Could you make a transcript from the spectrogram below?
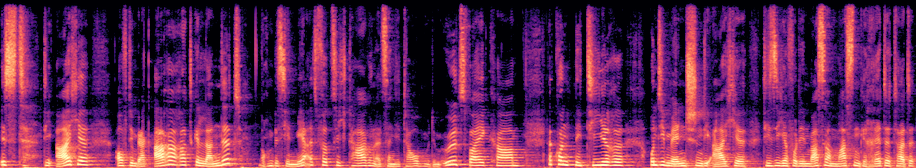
ist die Arche auf dem Berg Ararat gelandet, noch ein bisschen mehr als 40 Tage. Und als dann die Taube mit dem Ölzweig kam, da konnten die Tiere und die Menschen die Arche, die sie ja vor den Wassermassen gerettet hatte,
